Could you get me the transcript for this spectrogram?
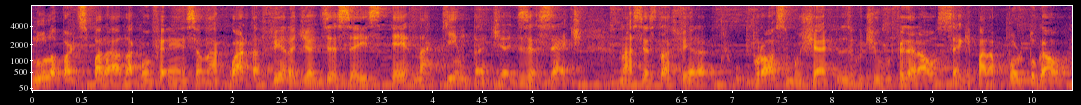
Lula participará da conferência na quarta-feira, dia 16, e na quinta, dia 17. Na sexta-feira, o próximo chefe do Executivo Federal segue para Portugal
